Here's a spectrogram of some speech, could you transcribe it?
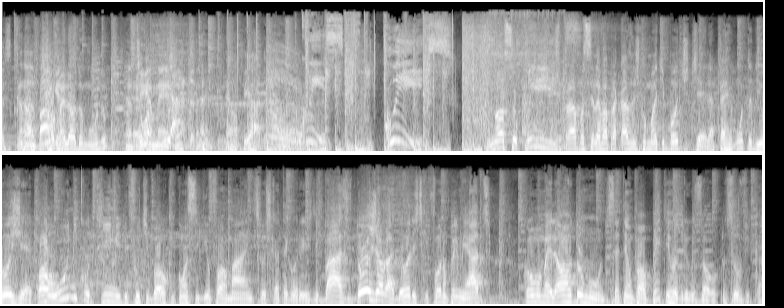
Esse Canavarro, Antiga- melhor do mundo. Antigamente, É uma piada, né? É uma piada. Quiz. Quiz. O nosso quiz para você levar para casa o espumante Botticelli. A pergunta de hoje é: qual o único time de futebol que conseguiu formar em suas categorias de base dois jogadores que foram premiados como o melhor do mundo? Você tem um palpite, Rodrigo Zulvica?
